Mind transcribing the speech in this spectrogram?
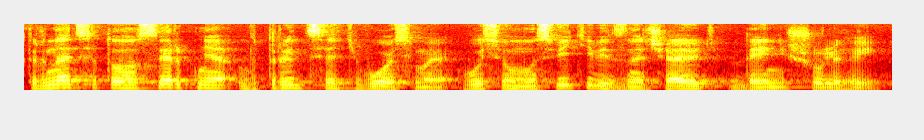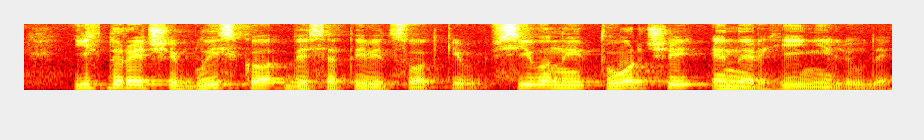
13 серпня в 38-ме в усьому світі відзначають День Шульги. Їх, до речі, близько 10%. Всі вони творчі, енергійні люди.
